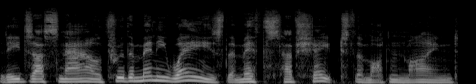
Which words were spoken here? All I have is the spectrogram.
leads us now through the many ways the myths have shaped the modern mind.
